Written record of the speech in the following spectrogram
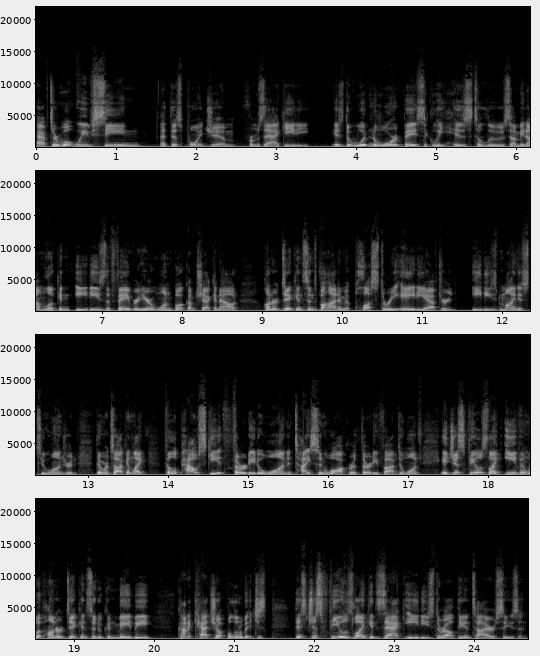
After what we've seen at this point, Jim, from Zach Edey, is the Wooden Award basically his to lose? I mean, I'm looking. Edey's the favorite here at one book. I'm checking out. Hunter Dickinson's behind him at plus 380 after Edey's minus 200. Then we're talking like Filipowski at 30 to one and Tyson Walker 35 to one. It just feels like even with Hunter Dickinson, who can maybe kind of catch up a little bit, just this just feels like it's Zach Edey's throughout the entire season.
